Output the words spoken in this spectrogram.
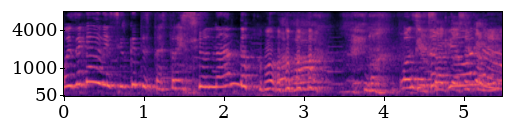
pues deja de decir que te estás traicionando. Ajá. O sea, Exacto, ¿qué ese camino,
